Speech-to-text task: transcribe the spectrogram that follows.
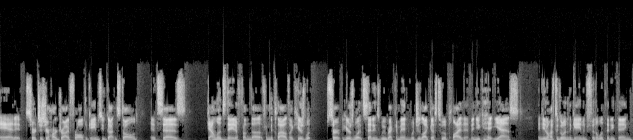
and it searches your hard drive for all the games you've got installed, and it says downloads data from the from the cloud. Like here's what sir, here's what settings we recommend. Would you like us to apply them? And you can hit yes, and you don't have to go into the game and fiddle with anything.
